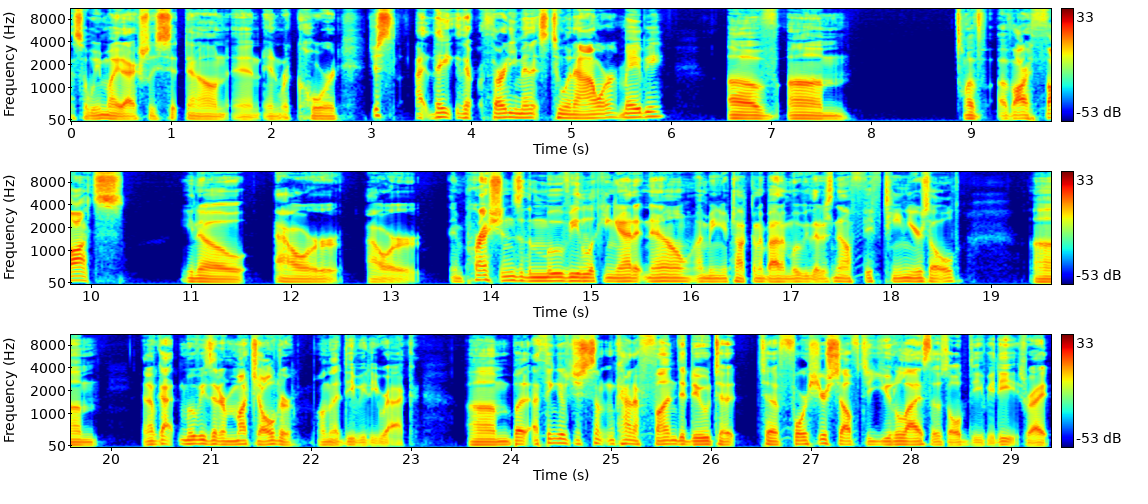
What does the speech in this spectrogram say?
so we might actually sit down and and record. Just they they're thirty minutes to an hour maybe of um of of our thoughts. You know our our impressions of the movie. Looking at it now, I mean, you're talking about a movie that is now 15 years old. Um, and I've got movies that are much older on that DVD rack. Um, but I think it was just something kind of fun to do to to force yourself to utilize those old DVDs, right?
